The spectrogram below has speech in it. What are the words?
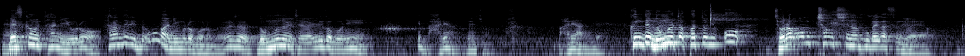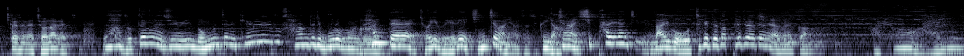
네. 매스컴을 탄 이후로 사람들이 너무 많이 물어보는 거예요. 그래서 논문을 제가 읽어보니 이게 말이 안 돼, 좀. 말이 안 돼. 근데 논문을 딱 봤더니, 어? 저랑 엄청 친한 후배가 쓴 거예요. 그래서 내가 전화를 했지. 야, 너 때문에 지금 이 논문 때문에 계속 사람들이 물어보는데. 한때 저희 외래에 진짜 많이 왔었어요. 그 야. 2018년쯤이었어요. 나 이거 어떻게 대답해줘야 되냐, 그러니까. 아, 형, 알면서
